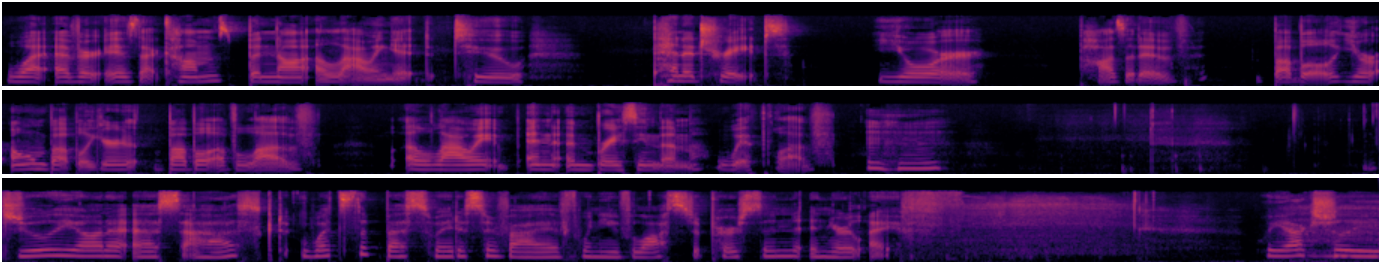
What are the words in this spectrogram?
whatever is that comes, but not allowing it to penetrate your positive bubble, your own bubble, your bubble of love, allowing and embracing them with love. Mm-hmm. Juliana S. asked, What's the best way to survive when you've lost a person in your life? We actually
